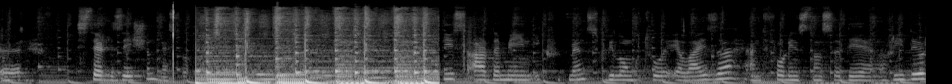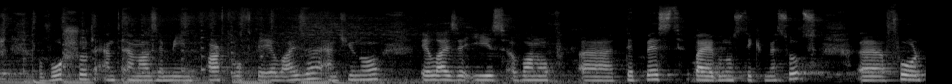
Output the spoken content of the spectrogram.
uh, sterilization method. These are the main equipments belong to ELISA and for instance the reader, washer and another main part of the ELISA and you know ELISA is one of uh, the best diagnostic methods uh, for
